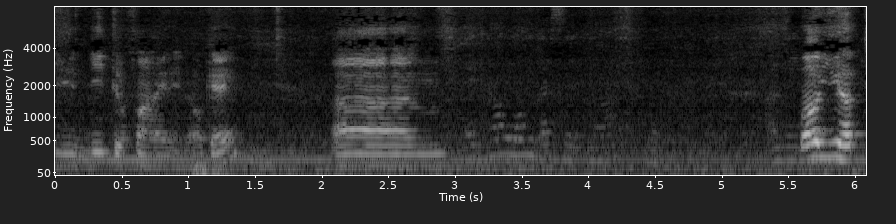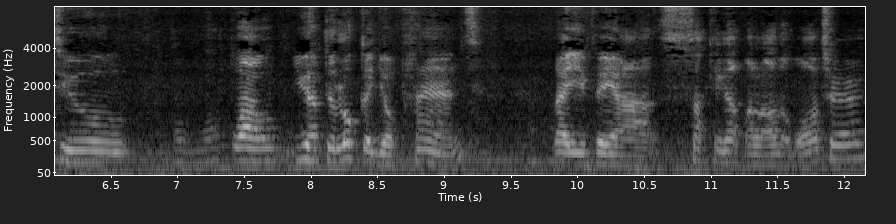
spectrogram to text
you need to find it. Okay. Um, And how long does it last for? I mean, well, you have to. Well, you have to look at your plant, like if they are sucking up a lot of water,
